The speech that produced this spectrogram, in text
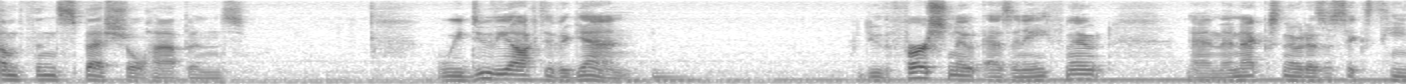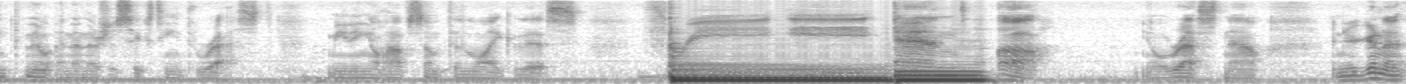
something special happens. We do the octave again. We do the first note as an eighth note, and the next note as a 16th note, and then there's a 16th rest, meaning you'll have something like this. 3 E and uh. You'll rest now and you're going to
